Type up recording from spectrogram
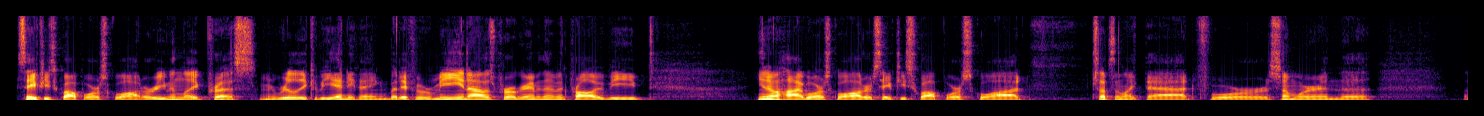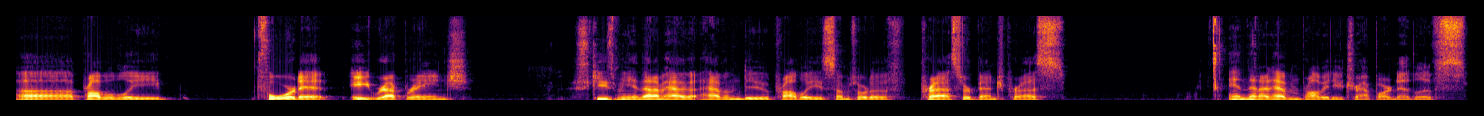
safety squat bar squat or even leg press. I mean, really, it could be anything. But if it were me and I was programming them, it'd probably be, you know, high bar squat or safety squat bar squat, something like that for somewhere in the uh, probably four to eight rep range excuse me, and then I'd have, have them do probably some sort of press or bench press. And then I'd have them probably do trap bar deadlifts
